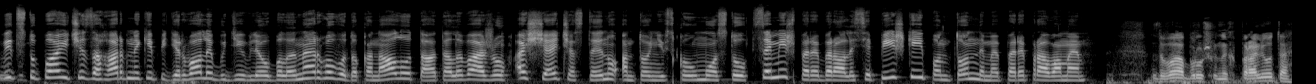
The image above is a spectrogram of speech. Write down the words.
Відступаючи, загарбники підірвали будівлі обленерго, водоканалу та телевежу, а ще частину Антонівського мосту. Самі ж перебиралися пішки й понтонними переправами. два обрушенных пролета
